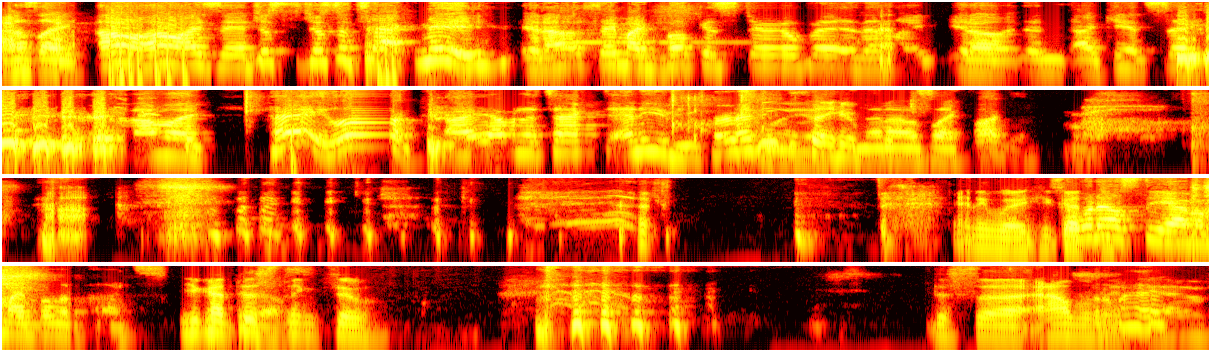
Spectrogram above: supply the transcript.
I was like, "Oh, oh, I see it. Just, just attack me, you know. Say my book is stupid, and then like, you know, then I can't say. And I'm like, "Hey, look, I haven't attacked any of you personally." Yet. And then I was like, "Fuck it." Anyway, you So what this, else do you have on my bullet points? you got this thing too. This uh, album that you ahead. have,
